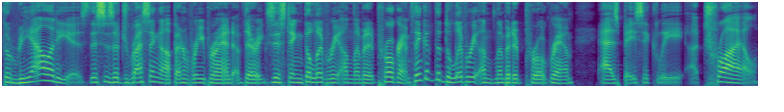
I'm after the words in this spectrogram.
the reality is, this is a dressing up and rebrand of their existing Delivery Unlimited program. Think of the Delivery Unlimited program as basically a trial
